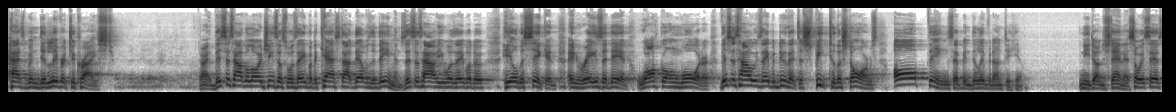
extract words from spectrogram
has been delivered to Christ. All right, this is how the Lord Jesus was able to cast out devils and demons. This is how he was able to heal the sick and, and raise the dead, walk on water. This is how he was able to do that, to speak to the storms. All things have been delivered unto him. You need to understand that. So it says,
